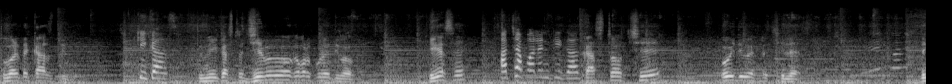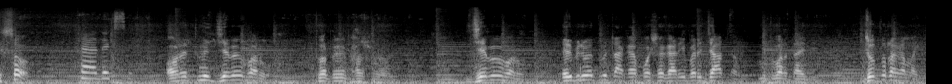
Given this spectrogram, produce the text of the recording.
তোমার একটা কাজ দিব। কি কাজ? তুমি এই কাজটা যেভাবে হোক আবার করে দিবা। ঠিক আছে? আচ্ছা বলেন কি কাজ? কাজটা হচ্ছে ওই দেবে একটা ছেলে। আছে। দেখছ? হ্যাঁ দেখছি। অনেক তুমি যেভাবে পারো তোমার প্রেমে ভাসো যেভাবে পারো এর বিনিময়ে তুমি টাকা পয়সা গাড়ি বাড়ি যা চাও আমি তোমার তাই দিই। যত টাকা লাগে।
